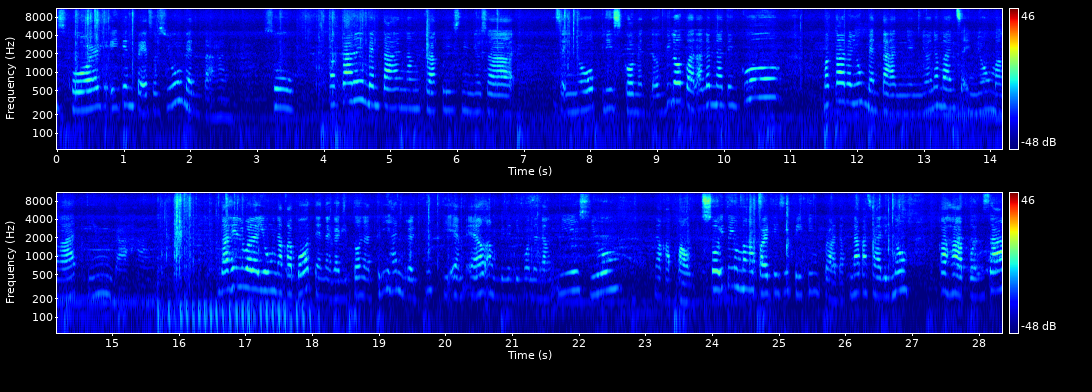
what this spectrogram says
cracklings for 18 pesos yung bentahan. So, magkano yung bentahan ng cracklings ninyo sa sa inyo? Please comment down below para alam natin kung magkano yung bentahan ninyo naman sa inyong mga tindahan. Dahil wala yung nakabote na ganito na 350 ml, ang binili ko na lang is yung nakapouch. So, ito yung mga participating product na kasali no kahapon sa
